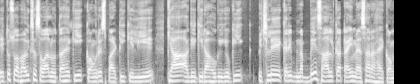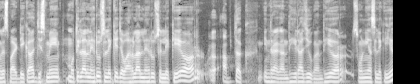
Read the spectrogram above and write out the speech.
एक तो स्वाभाविक सा सवाल होता है कि कांग्रेस पार्टी के लिए क्या आगे की राह होगी, क्योंकि पिछले करीब 90 साल का टाइम ऐसा रहा है कांग्रेस पार्टी का, जिसमें मोतीलाल नेहरू से लेके, जवाहरलाल नेहरू से लेके और अब तक इंदिरा गांधी, राजीव गांधी और सोनिया से लेके ये,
